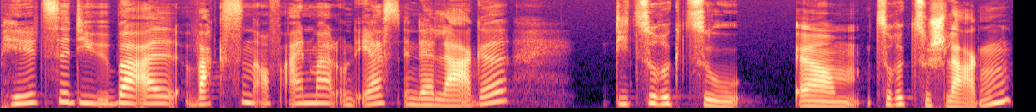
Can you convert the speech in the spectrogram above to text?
Pilze, die überall wachsen auf einmal und erst in der Lage, die zurückzu, ähm, zurückzuschlagen.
